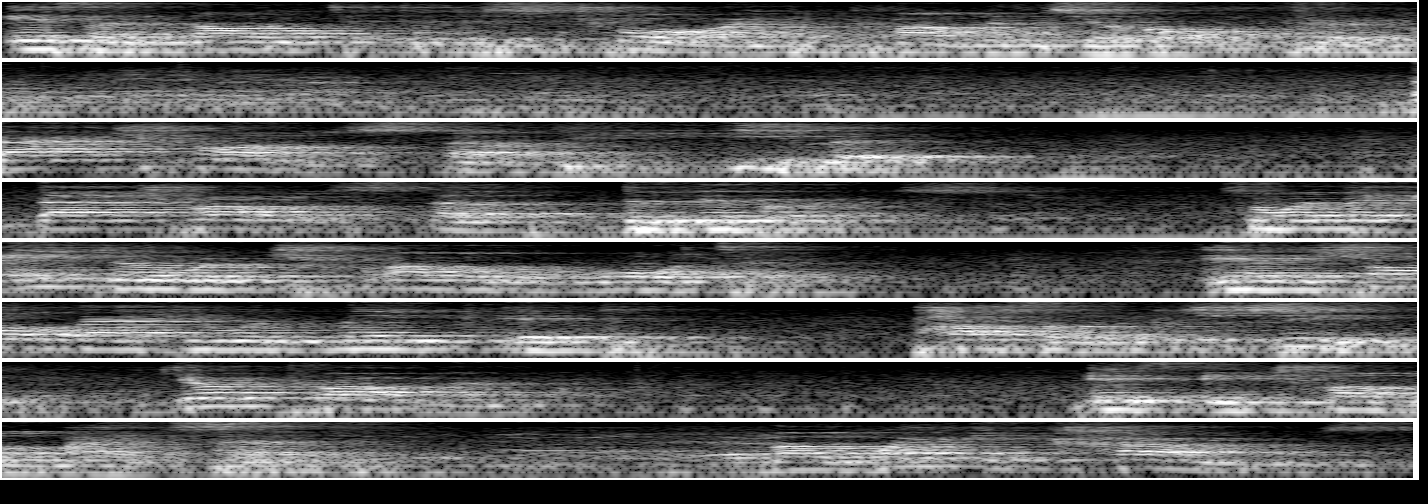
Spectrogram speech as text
is anointed to destroy the problems you're going through. That trouble spelled healing. That trouble spelled deliverance. So when the angel would trouble the water, he ensured that he would make it possible. Because you see, your problem is a trouble by itself. But when it comes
